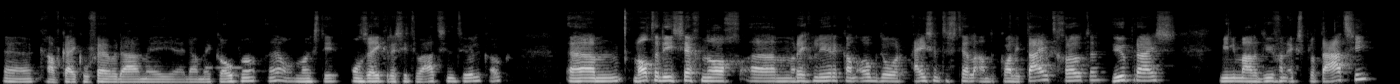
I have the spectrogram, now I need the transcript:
ik ga even kijken hoe ver we daarmee, daarmee kopen. ondanks die onzekere situatie natuurlijk ook. Um, Walter die zegt nog, reguleren kan ook door eisen te stellen aan de kwaliteit, grootte, huurprijs, minimale duur van exploitatie.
